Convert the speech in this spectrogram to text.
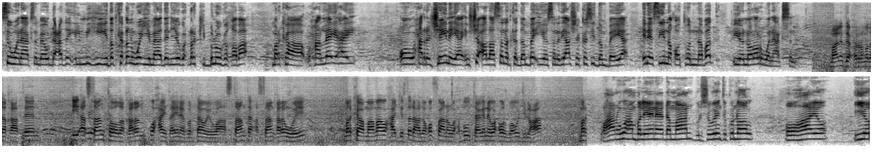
si wanaagsan bay u dhacday ilmihii dadka dhan way yimaadeen iyagoo dharkii baluuga qaba. Marka waxaan leeyahay oo waxaan rajaynayaa insha allah sanadka dambe iyo sanadyaasha ka sii dambeeya inay sii noqoto nabad iyo nolol wanaagsan. Maalintay xurnimmada qaateen iyo astaantooda qaran waxay tahay inay bartaan weye waa astaanta astaan qaran weeye marka maamaa waxaa jirta dhahda qofkaanan waxba u taaganay wax walba u jilcaa waxaan ugu hambalyaynayaa dhammaan bulshaweynta ku nool ohaayo iyo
